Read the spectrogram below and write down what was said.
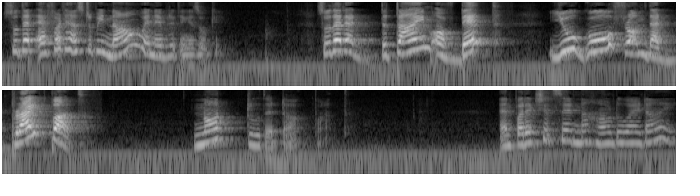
So that effort has to be now when everything is okay. So that at the time of death you go from that bright path not to the dark path. And parikshit said now how do i die?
